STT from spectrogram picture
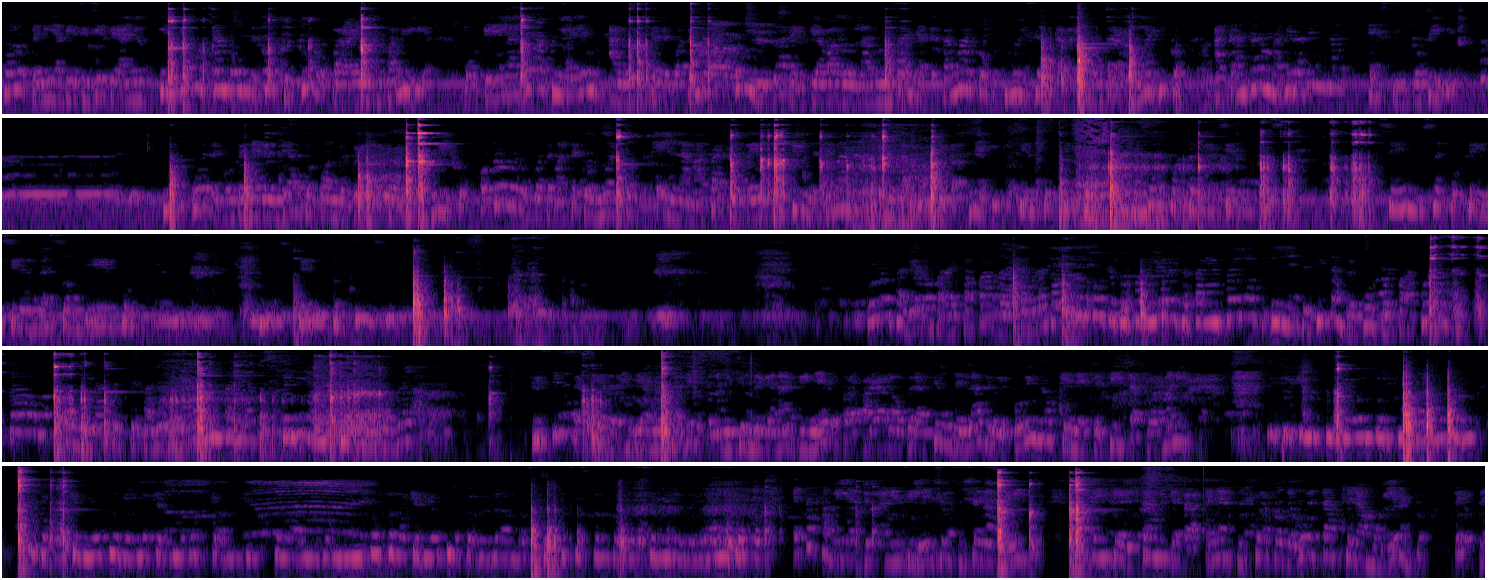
solo tenía 17 años y vivía buscando un mejor futuro para él y su familia, porque en para escapar de la pobreza, porque sus familiares están enfermos y necesitan recursos para curarse. dinero para pagar la operación del labio leporino que necesita su hermanita. Estas familias lloran en silencio a sus seres queridos. Saben que el trámite para tener sus cuerpos de vuelta será muy lento, pero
